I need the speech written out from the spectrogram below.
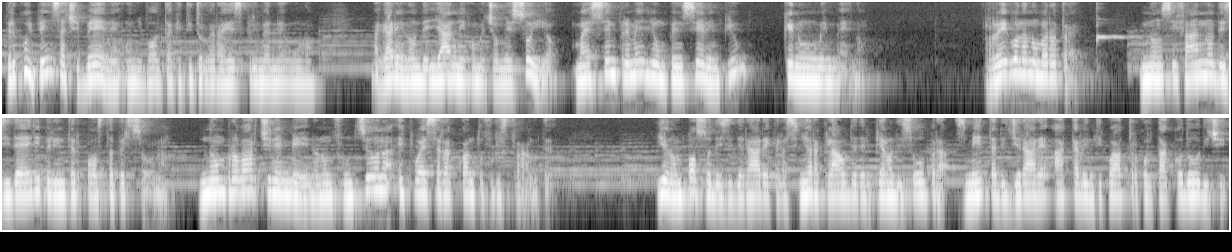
per cui pensaci bene ogni volta che ti troverai a esprimerne uno. Magari non degli anni come ci ho messo io, ma è sempre meglio un pensiero in più che non uno in meno. Regola numero 3. Non si fanno desideri per interposta persona. Non provarci nemmeno, non funziona e può essere alquanto frustrante. Io non posso desiderare che la signora Claudia del piano di sopra smetta di girare H24 col tacco 12,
